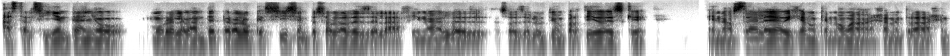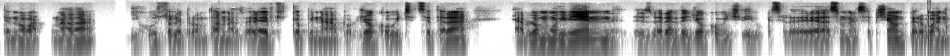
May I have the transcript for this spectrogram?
hasta el siguiente año muy relevante, pero algo que sí se empezó a hablar desde la final, desde, el último partido, es que en Australia ya dijeron que no van a dejar entrar a gente no vacunada y justo le preguntaron a Zverev qué opinaba por Djokovic, etcétera. Habló muy bien Zverev de Djokovic y dijo que se le debería hacer una excepción, pero bueno,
